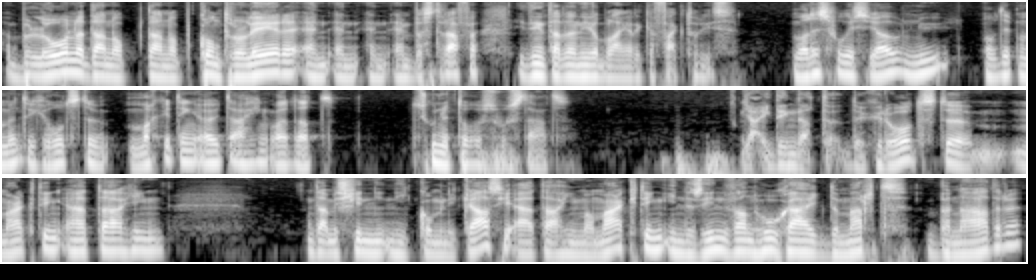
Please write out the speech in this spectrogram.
belonen dan op, dan op controleren en, en, en, en bestraffen. Ik denk dat dat een heel belangrijke factor is. Wat is volgens jou nu op dit moment de grootste marketinguitdaging waar dat Schoenentorfs voor staat? Ja, ik denk dat de grootste marketinguitdaging, dat misschien niet, communicatieuitdaging, maar marketing in de zin van hoe ga ik de markt benaderen.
